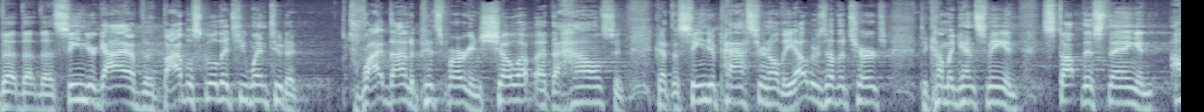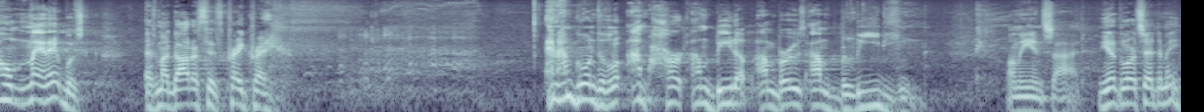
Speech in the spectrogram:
the, the, the senior guy of the Bible school that she went to to drive down to Pittsburgh and show up at the house and got the senior pastor and all the elders of the church to come against me and stop this thing. And oh man, it was, as my daughter says, cray cray. and I'm going to the Lord, I'm hurt, I'm beat up, I'm bruised, I'm bleeding on the inside. You know what the Lord said to me?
